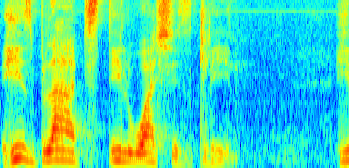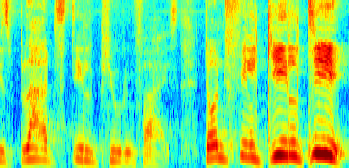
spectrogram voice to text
His blood still washes clean. His blood still purifies. Don't feel guilty.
